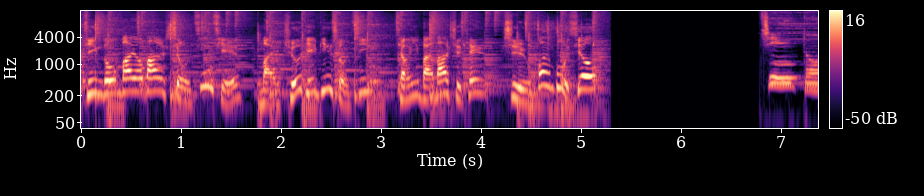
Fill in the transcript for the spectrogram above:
京东八幺八手机节买折叠屏手机享一百八十天只换不修京东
